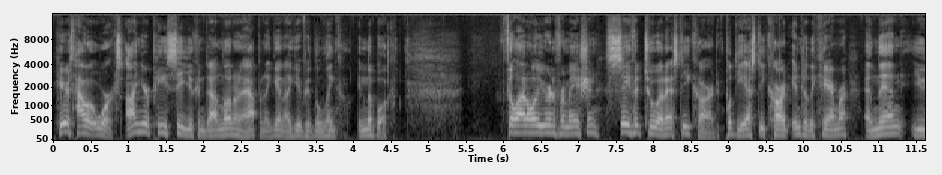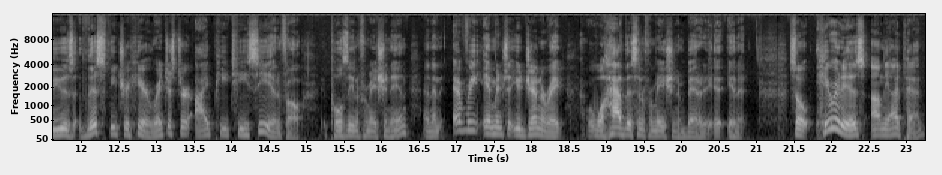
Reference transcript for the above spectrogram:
Here's how it works. On your PC, you can download an app, and again, I give you the link in the book fill out all your information, save it to an SD card, put the SD card into the camera, and then you use this feature here, register IPTC info. It pulls the information in, and then every image that you generate will have this information embedded in it. So here it is on the iPad.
